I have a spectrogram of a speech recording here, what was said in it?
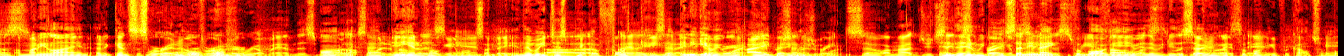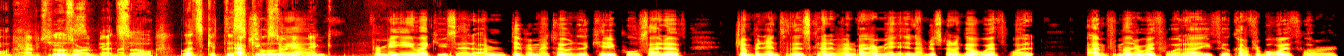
this is a money line at against the we're- spread and we're- over we're under for real, man. This we're on, really excited on any about NFL this, game on Sunday, and then we just pick uh, a fourth I- like game, said, any game we want, any betting line we want. So I'm not just And then we do the Sunday night this for you to football game, and then we do the listen Saturday night football game for college and football. have a So those are at our bets. So let's get this kick started, Um, Nick. for me, like you said, I'm dipping my toe into the kiddie pool side of jumping into this kind of environment, and I'm just going to go with what I'm familiar with, what I feel comfortable with, where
